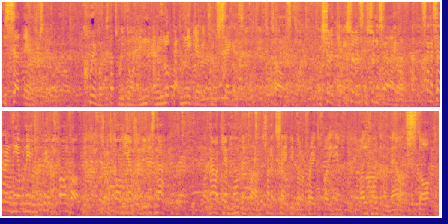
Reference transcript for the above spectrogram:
He sat there and quivered. That's what he's doing. And, and he looked at Nick every two seconds. So he should have, he should have, he shouldn't have said anything. He hadn't have said anything, I wouldn't even pick picked the phone call. He should me out to do this and that. Now I came hunting for him. He's trying to say people are afraid to fight him. I hunted him down, stalked him,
